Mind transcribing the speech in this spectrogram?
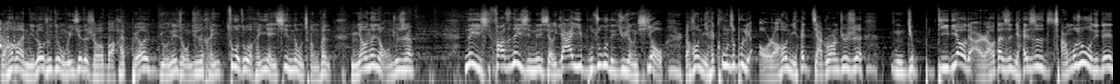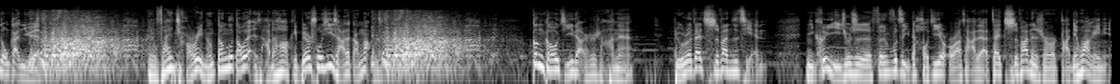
然后吧，你露出这种微笑的时候吧，还不要有那种就是很做作、很演戏的那种成分，你要那种就是内心发自内心的想压抑不住的就想笑，然后你还控制不了，然后你还假装就是嗯就低调点儿，然后但是你还是藏不住的那种感觉。哎呦，发现潮儿也能当个导演啥的哈，给别人说戏啥的，杠杠的。更高级一点是啥呢？比如说，在吃饭之前，你可以就是吩咐自己的好基友啊啥的，在吃饭的时候打电话给你，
